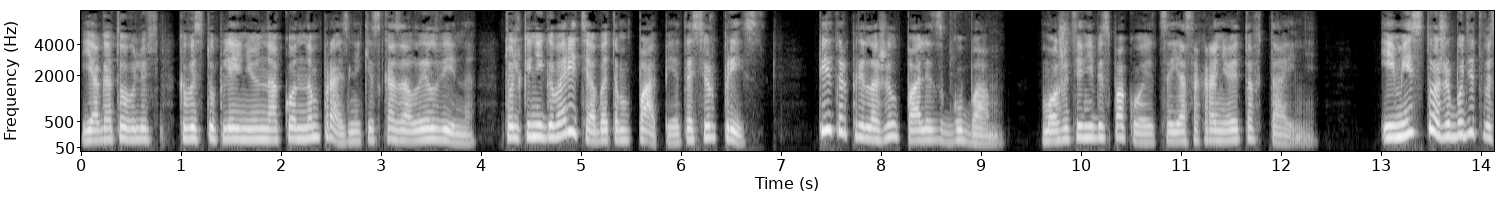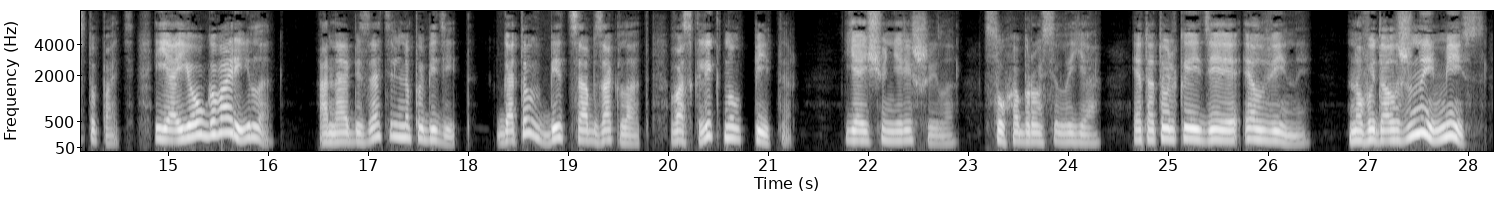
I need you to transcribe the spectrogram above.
«Я готовлюсь к выступлению на конном празднике», — сказала Элвина. «Только не говорите об этом папе, это сюрприз». Питер приложил палец к губам. «Можете не беспокоиться, я сохраню это в тайне. И мисс тоже будет выступать. Я ее уговорила. Она обязательно победит. Готов биться об заклад, — воскликнул Питер. Я еще не решила, — сухо бросила я. Это только идея Элвины. Но вы должны, мисс, —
